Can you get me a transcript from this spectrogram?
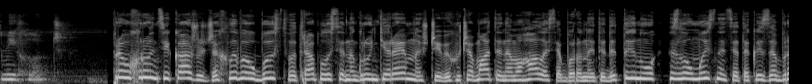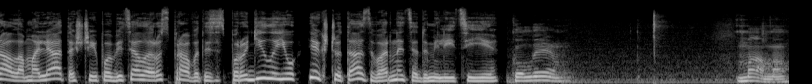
Мій хлопчик. Правоохоронці кажуть, жахливе убивство трапилося на ґрунті ревнощів, і хоча мати намагалася боронити дитину, зловмисниця таки забрала маля та ще й пообіцяла розправитися з породілею, якщо та звернеться до міліції. Коли мама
